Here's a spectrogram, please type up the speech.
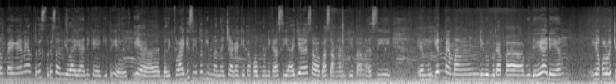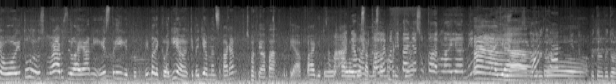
yang pengennya terus terusan dilayani kayak gitu ya ya balik lagi sih itu gimana cara kita komunikasi aja sama pasangan kita nggak sih? Ya mungkin memang di beberapa budaya ada yang ya kalau cowok itu semua harus dilayani istri gitu. Tapi balik lagi ya kita zaman sekarang seperti apa? seperti apa gitu. Sama kalau udah sama-sama emang kerja. kitanya suka ngelayanin ah ya iya Iya, betul. silakan, gitu. betul betul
